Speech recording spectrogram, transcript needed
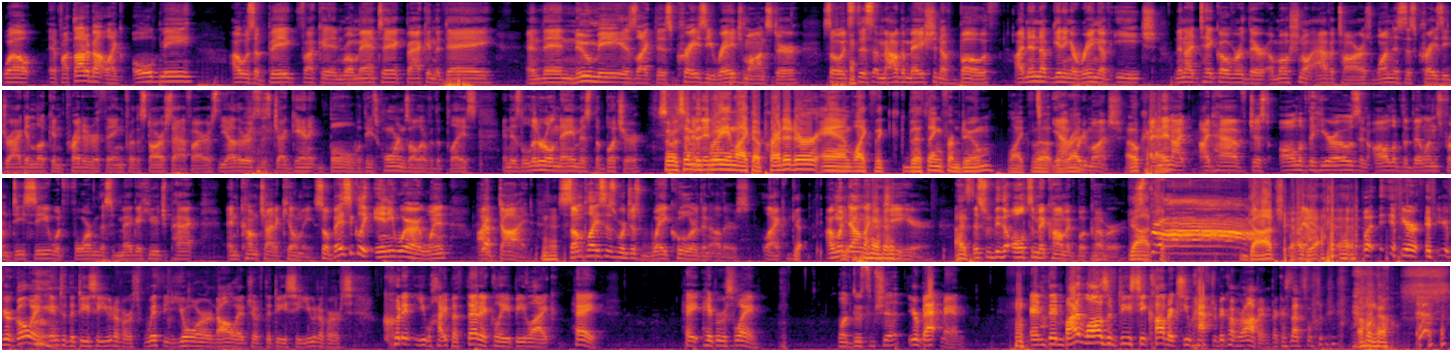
well, if I thought about like old me, I was a big fucking romantic back in the day. And then new me is like this crazy rage monster. So it's this amalgamation of both. I'd end up getting a ring of each. Then I'd take over their emotional avatars. One is this crazy dragon looking predator thing for the Star Sapphires. The other is this gigantic bull with these horns all over the place. And his literal name is the Butcher. so it's in And then- between like a predator and like the the thing from Doom, like the Yeah, the red. pretty much. Okay. And then I'd, I'd have just all of the heroes and all of the villains from DC would form this mega huge pack and come try to kill me. So basically, anywhere I went, I died. Some places were just way cooler than others. Like, I went down like a G here. I s- This would be the ultimate comic book cover. Gotcha. Ah! Gotcha. Yeah. But if you're if, if you're going into the DC universe with your knowledge of the DC universe, couldn't you hypothetically be like, "Hey, hey, hey, Bruce Wayne, Want to do some shit? you're Batman," and then by laws of DC Comics, you have to become Robin because that's what. oh no.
